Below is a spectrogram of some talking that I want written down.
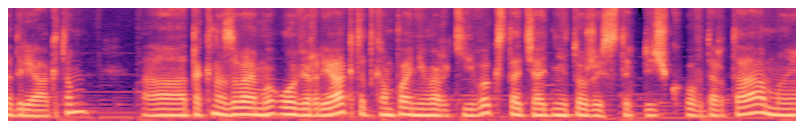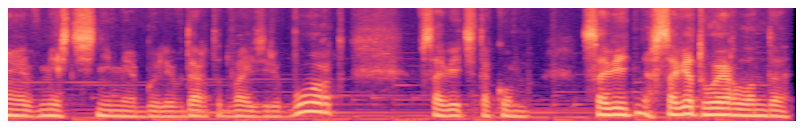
над React, а, так называемый Overreact от компании Arkiva. Кстати, одни тоже из старичков Дарта. Мы вместе с ними были в Dart Advisory Board, в совете таком, совет, совет у Эрланда,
